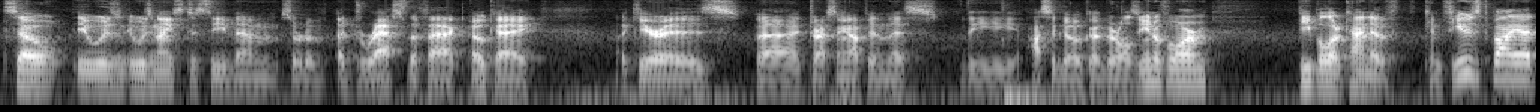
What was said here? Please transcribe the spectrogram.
so it was it was nice to see them sort of address the fact, okay, Akira is uh, dressing up in this the Asagoka girl's uniform. People are kind of confused by it.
